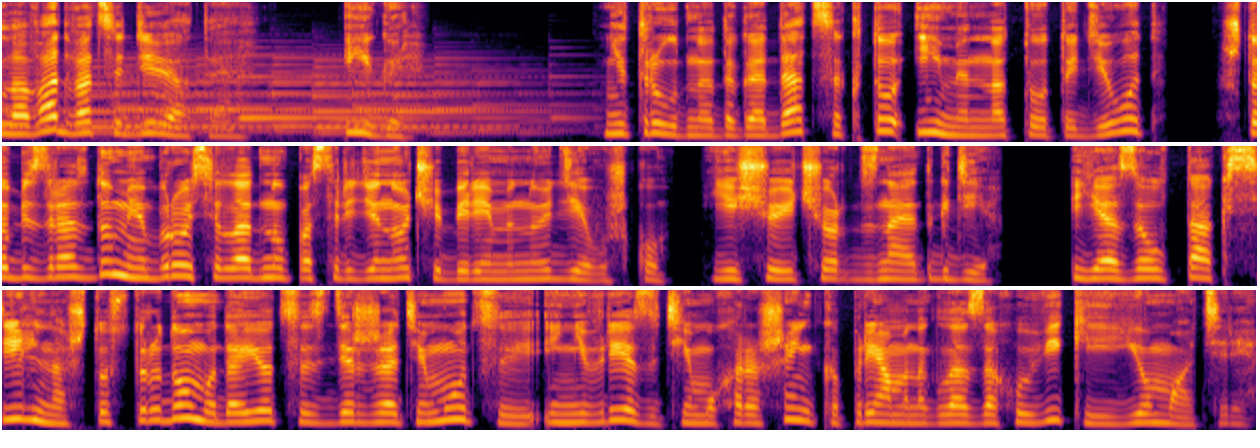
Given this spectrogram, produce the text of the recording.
Глава 29. Игорь. Нетрудно догадаться, кто именно тот идиот, что без раздумий бросил одну посреди ночи беременную девушку, еще и черт знает где. Я зол так сильно, что с трудом удается сдержать эмоции и не врезать ему хорошенько прямо на глазах у Вики и ее матери.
